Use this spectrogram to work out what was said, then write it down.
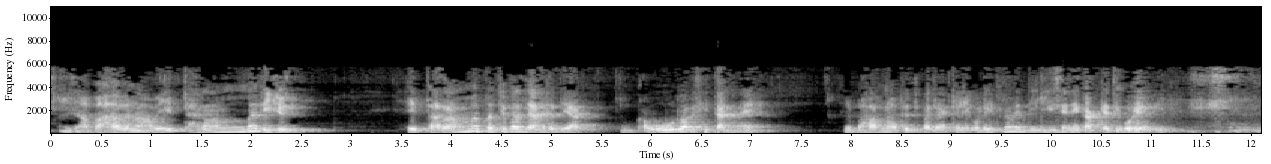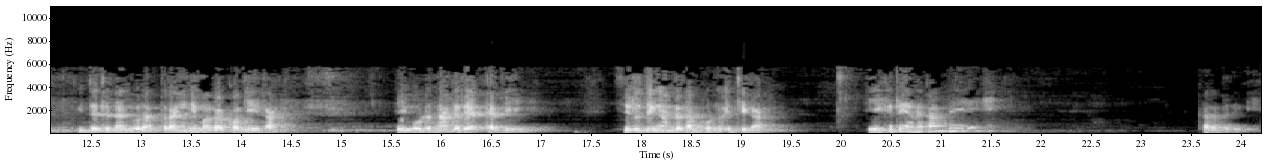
නිසා භාවනාවේ තරම්ම ඍජුයි. ඒ තරම්ම ප්‍රතිපදානක දෙයක් කවුරුවක් හිතන්නේ මේ භාවනා ප්‍රතිපලයක් කියලා ඒගොල්ලෝ හිතනවා දිලීසෙන් එකක් ඇති කොහේ හරි. ඉද්දට නඳුර අතරන් ඉනි මගක් වගේ එකක්. ඒකෝට නගරයක් ඇති සිරුදින් අංග සම්පූර්ණ වෙච්ච එකක්. ඒකට යනකම් මේ කරදරේ.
